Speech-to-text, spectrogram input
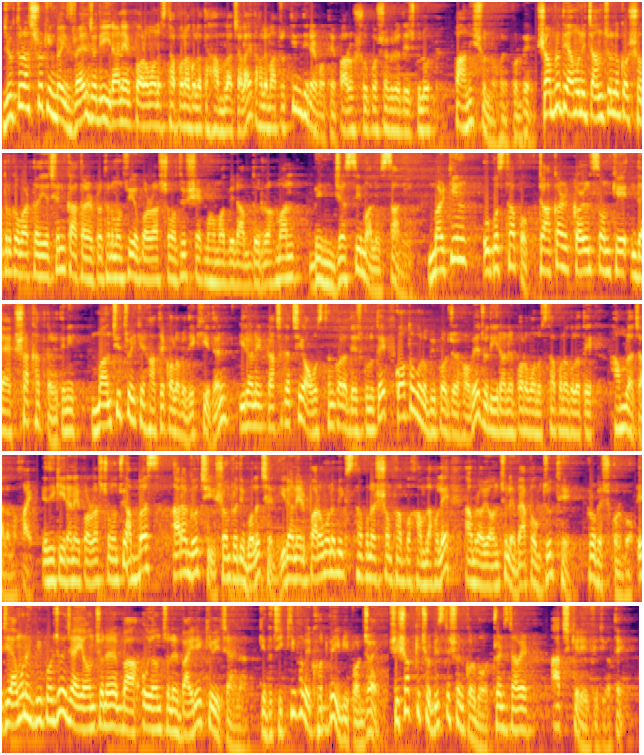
যুক্তরাষ্ট্র কিংবা ইসরায়েল যদি ইরানের পরমাণু স্থাপনাগুলোতে হামলা চালায়, তাহলে মাত্র তিন দিনের মধ্যে পারস্য উপসাগরীয় দেশগুলো পানি শূন্য হয়ে পড়বে। সম্প্রতি এমনই চাঞ্চল্যকর সতর্কবার্তা দিয়েছেন কাতারের প্রধানমন্ত্রী ও পররাষ্ট্রমন্ত্রী শেখ মোহাম্মদ বিন আব্দুর রহমান বিন জাসিম আল সানি মার্কিন উপস্থাপক টাকার কার্লসনকে দেয় এক সাক্ষাৎকারে তিনি মানচিত্র এঁকে হাতে কলমে দেখিয়ে দেন, ইরানের কাছাকাছি অবস্থান করা দেশগুলোতে কত বড় বিপর্যয় হবে যদি ইরানের পরমাণু স্থাপনাগুলোতে হামলা চালানো হয়? এদিকে ইরানের পররাষ্ট্রমন্ত্রী আব্বাস আরাগোচি সম্প্রতি বলেছেন, ইরানের পারমাণবিক স্থাপনার সম্ভাব্য হামলা হলে আমরা ওই অঞ্চলে ব্যাপক যুদ্ধে প্রবেশ করব। এটি এমন এক বিপর্যয় যা এই অঞ্চলের বা ওই অঞ্চলের বাইরে কেউই চায় না। কিন্তু ঠিক কীভাবে ঘটবে এই বিপর্যয়? সেসব কিছুর বিশ্লেষণ করব ট্রেন্ডস নামের আজকের এই ভিডিওতে।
